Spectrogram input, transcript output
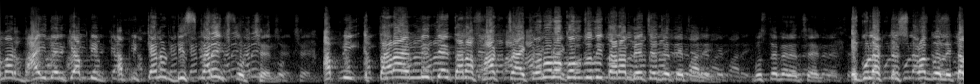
আমার ভাইদেরকে আপনি আপনি কেন ডিসকারেজ করছেন? আপনি, তারা এমনিতে তারা ফাঁক চায়, কোন রকম যদি তারা বেঁচে যেতে পারে। বুঝতে পেরেছেন? এগুলো একটা স্ট্রাগল এটা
